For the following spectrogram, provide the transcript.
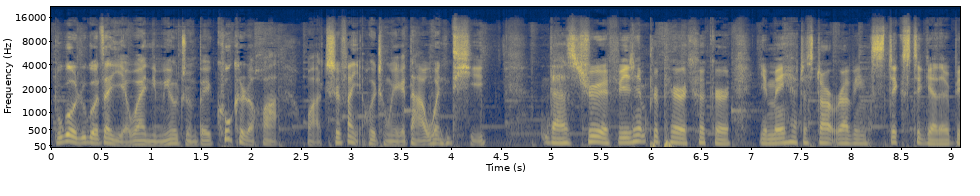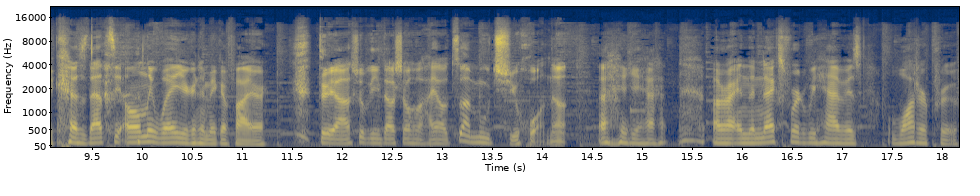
不过，如果在野外你没有准备 cooker 的话，哇，吃饭也会成为一个大问题。That's true. If you didn't prepare a cooker, you may have to start rubbing sticks together because that's the only way you're going to make a fire. 对啊，说不定到时候还要钻木取火呢。 Uh, yeah. All right, and the next word we have is waterproof.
